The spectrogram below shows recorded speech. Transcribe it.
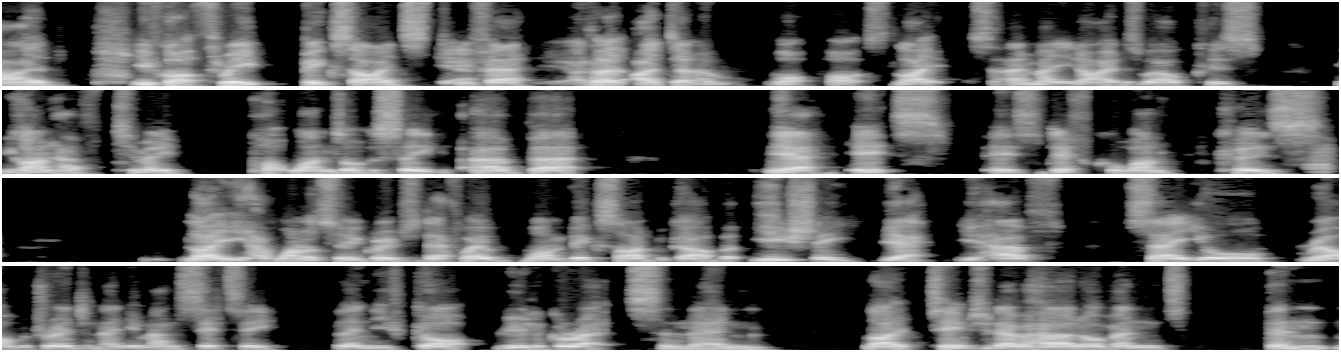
I you've got three big sides to yeah. be fair. Yeah, I so I don't know what pots like and Man United as well because you can't have too many pot ones obviously. Uh, but yeah, it's it's a difficult one because like you have one or two groups of death where one big side would go up, but usually yeah you have say your Real Madrid and then your Man City, then you've got Ludogorets and then like teams you've never heard of and then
